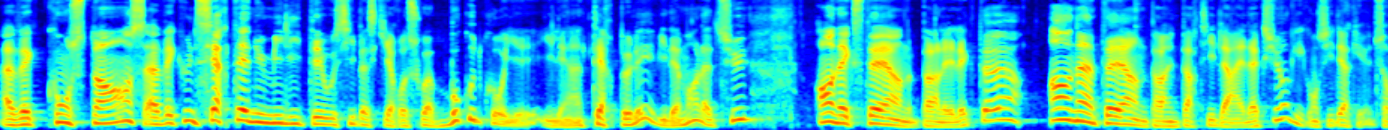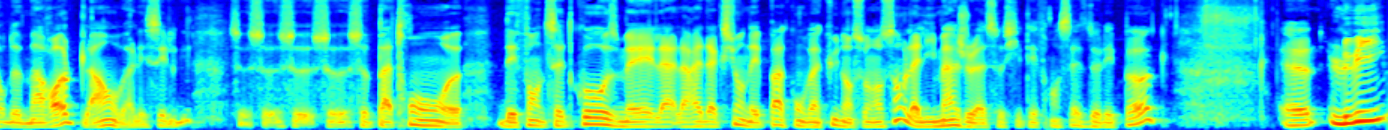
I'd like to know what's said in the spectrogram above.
avec constance, avec une certaine humilité aussi, parce qu'il reçoit beaucoup de courriers, il est interpellé évidemment là-dessus, en externe par les lecteurs, en interne par une partie de la rédaction qui considère qu'il y a une sorte de marotte, là on va laisser ce, patron euh, défendre cette cause, mais la, rédaction n'est pas convaincue dans son ensemble, à l'image de la société française de l'époque. Euh, lui,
